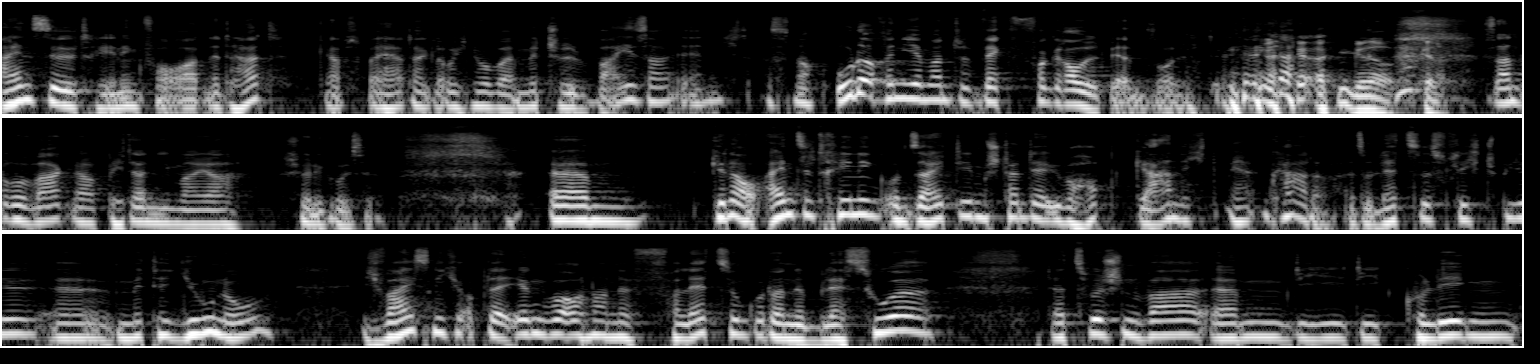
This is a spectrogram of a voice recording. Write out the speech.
Einzeltraining verordnet hat. Gab es bei Hertha, glaube ich, nur bei Mitchell Weiser, er nicht das noch. Oder wenn jemand weg vergrault werden soll. genau, genau. Sandro Wagner, Peter Niemeyer, schöne Grüße. Ähm, Genau, Einzeltraining und seitdem stand er überhaupt gar nicht mehr im Kader. Also letztes Pflichtspiel äh, Mitte Juni. Ich weiß nicht, ob da irgendwo auch noch eine Verletzung oder eine Blessur dazwischen war. Ähm, die, die Kollegen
